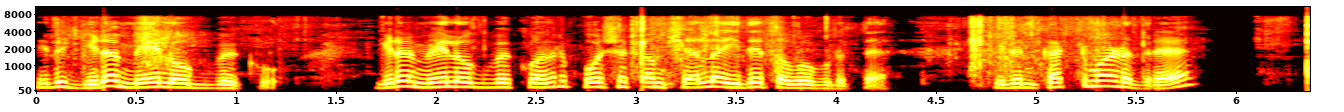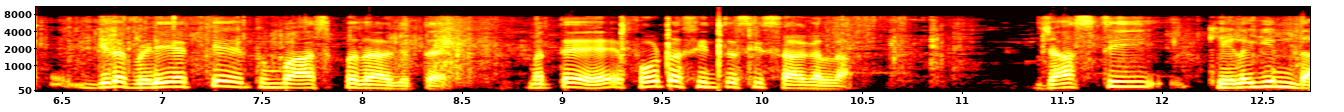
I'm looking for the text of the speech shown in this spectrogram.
ಇದು ಗಿಡ ಮೇಲೆ ಹೋಗ್ಬೇಕು. ಗಿಡ ಮೇಲೆ ಹೋಗ್ಬೇಕು ಅಂದ್ರೆ ಪೋಷಕಾಂಶ ಎಲ್ಲ ಇದೇ ತಗೋಬಿಡುತ್ತೆ. ಇದನ್ನ ಕಟ್ ಮಾಡಿದ್ರೆ ಗಿಡ ಬೆಳೆಯೋಕ್ಕೆ ತುಂಬ ಆಸ್ಪದ ಆಗುತ್ತೆ. ಮತ್ತೆ ಫೋಟೋಸಿಂಥಸಿಸ್ ಆಗಲ್ಲ. ಜಾಸ್ತಿ ಕೆಳಗಿಂದ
